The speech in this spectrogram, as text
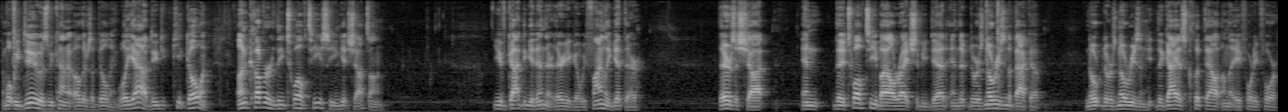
And what we do is we kind of, oh, there's a building. Well, yeah, dude, you keep going. Uncover the 12T so you can get shots on them. You've got to get in there. There you go. We finally get there. There's a shot. And the 12T, by all rights, should be dead. And there, was no reason to back up. No, there was no reason. The guy is clipped out on the A44.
